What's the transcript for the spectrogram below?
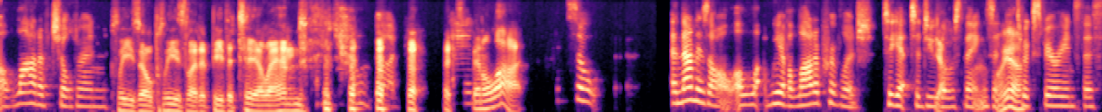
a lot of children. Please, oh please, let it be the tail end. Oh God. it's been a lot. So, and that is all. A lot, we have a lot of privilege to get to do Yeah. those things Oh, and get yeah. to experience this.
